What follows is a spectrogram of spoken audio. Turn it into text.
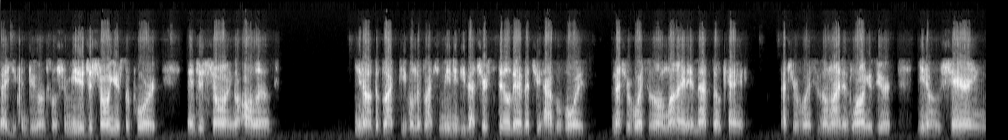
that you can do on social media, just showing your support and just showing all of you know the Black people in the Black community that you're still there, that you have a voice and that your voice is online, and that's okay. That your voice is online as long as you're, you know, sharing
